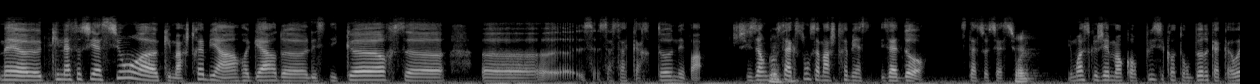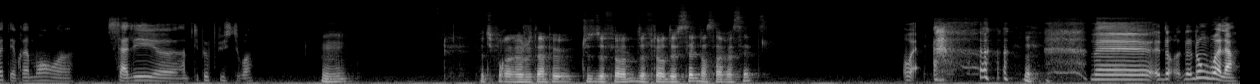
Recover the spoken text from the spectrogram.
Mais euh, qui une association euh, qui marche très bien. hein. Regarde les sneakers, ça, ça, cartonne. Et ben, chez les anglo-saxons, ça marche très bien. Ils adorent cette association. Ouais. Et moi, ce que j'aime encore plus, c'est quand ton beurre de cacahuète est vraiment salé un petit peu plus, tu vois. Mhm. Toi, tu pourras rajouter un peu plus de fleurs de, sel dans sa recette. Ouais. Mais donc, donc voilà.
